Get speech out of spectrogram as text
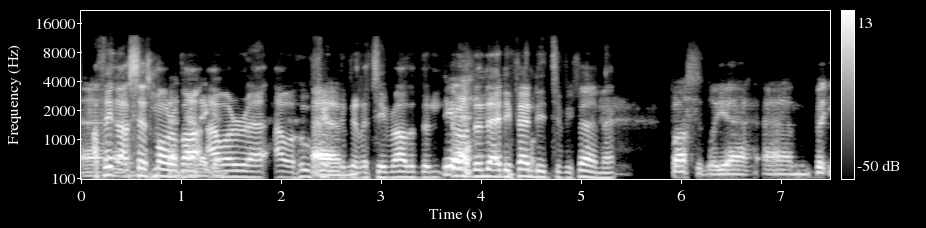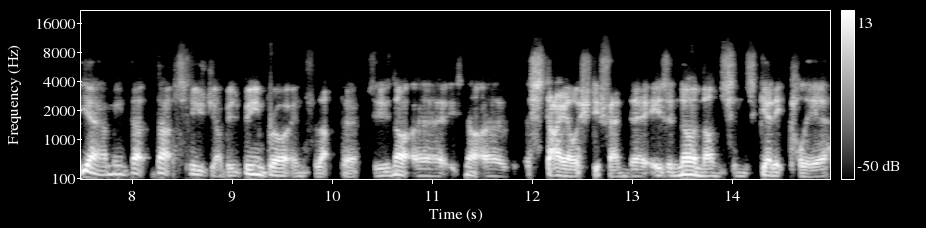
I think that um, says more about Heneghan. our uh, our hoofing um, ability rather than yeah. rather than their defending. To be fair, mate. Possibly, yeah. Um, but yeah, I mean that that's his job. He's being brought in for that purpose. He's not a he's not a, a stylish defender. He's a no nonsense, get it clear,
